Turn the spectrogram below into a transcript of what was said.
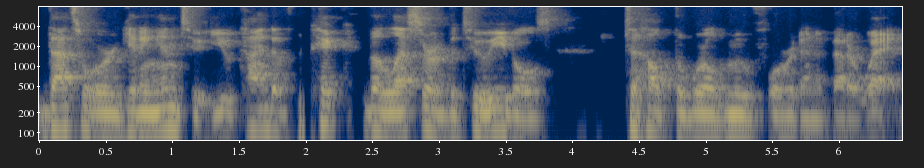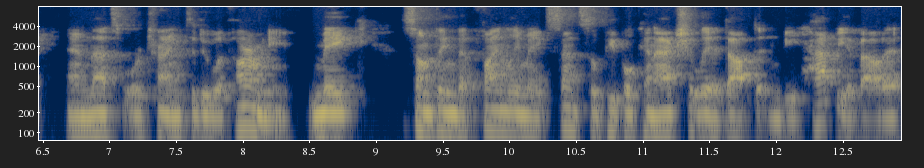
that's what we're getting into. You kind of pick the lesser of the two evils to help the world move forward in a better way. And that's what we're trying to do with Harmony. Make something that finally makes sense so people can actually adopt it and be happy about it.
